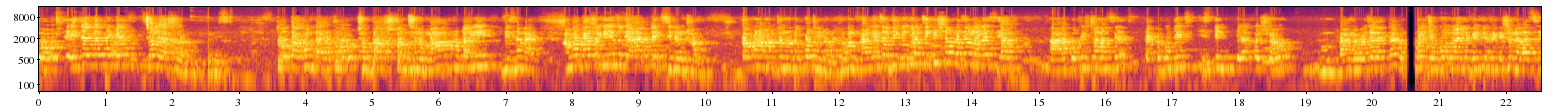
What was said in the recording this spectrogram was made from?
তো এই জায়গা থেকে চলে আসলাম। তো তখন দায়িত্ব কম ছিল। মা টোটালি বিছানায়। আমার বাসা গিয়ে যদি আর একটা অ্যাক্সিডেন্ট হয়, তখন আমার জন্য ওটা কঠিন হবে। তখন ফার্নিচার বিক্রি করে চিকিৎসার কাজে লাগাইছি প্রতিষ্ঠান আছে, একটা বুটিক স্কিন কেয়ার সহ বাংলা বাজার একটা যোগ্য উন্নয়নে বিউটিফিকেশনের আছি।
